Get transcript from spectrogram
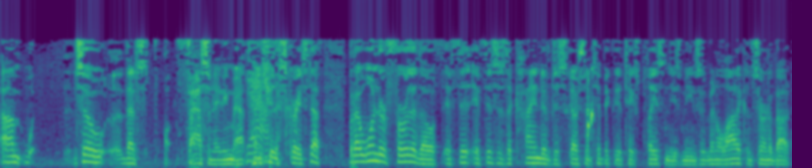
Um, so uh, that's fascinating, Matt. Yeah. Thank you. That's great stuff. But I wonder further, though, if if this, if this is the kind of discussion that typically takes place in these meetings. There's been a lot of concern about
